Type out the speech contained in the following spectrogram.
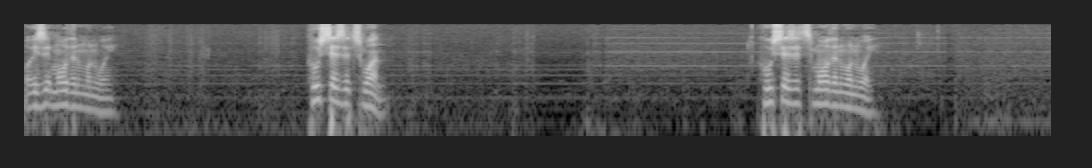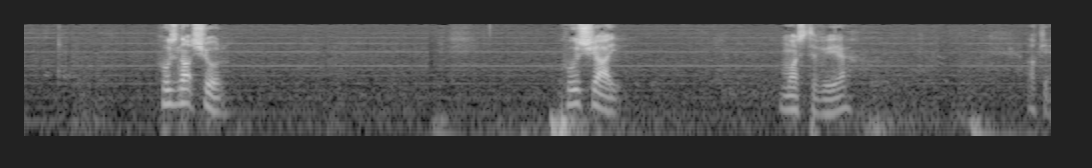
Or is it more than one way? Who says it's one? Who says it's more than one way? Who's not sure? Who's shy? Most of you, yeah? Okay.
